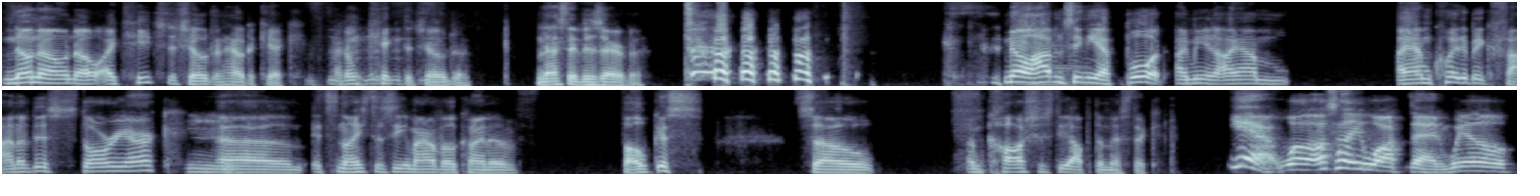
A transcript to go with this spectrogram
No, no, no. I teach the children how to kick. I don't kick the children unless they deserve it. no, I haven't seen it yet, but I mean, I am, I am quite a big fan of this story arc. Mm. Um, it's nice to see Marvel kind of focus. So, I'm cautiously optimistic. Yeah, well, I'll tell you what then. We'll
